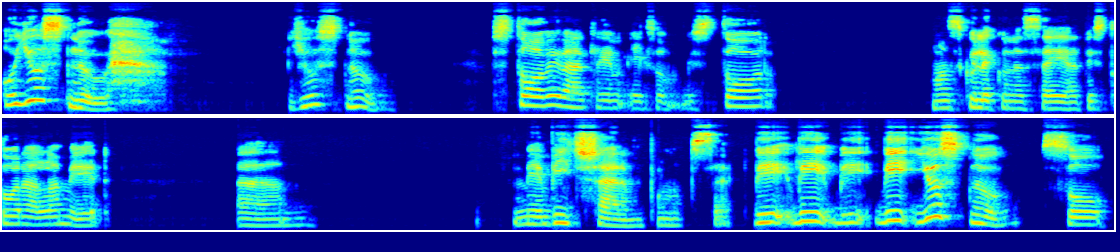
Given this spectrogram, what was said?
Och just nu, just nu, står vi verkligen liksom, vi står, man skulle kunna säga att vi står alla med, um, med en vit skärm på något sätt. Vi, vi, vi, vi, just nu så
